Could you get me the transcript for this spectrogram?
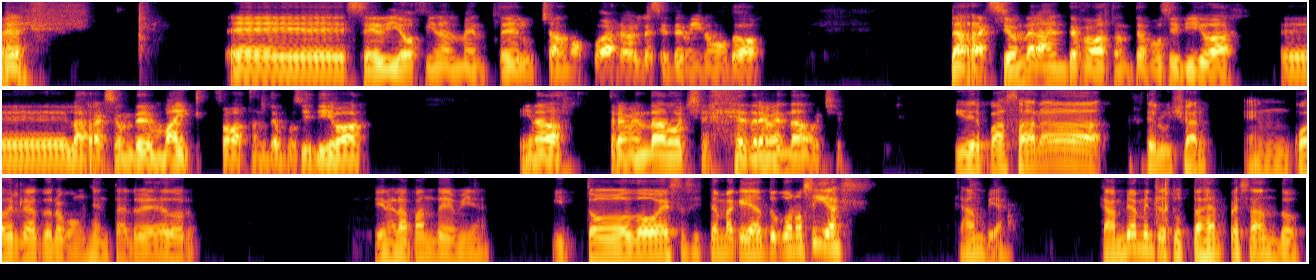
eh, se dio finalmente, luchamos por alrededor de siete minutos. La reacción de la gente fue bastante positiva. la reacción de Mike fue bastante positiva. Y nada, tremenda noche, tremenda noche. Y de pasar a de luchar en un cuadrilátero con gente alrededor, tiene la pandemia y todo ese sistema que ya tú conocías cambia. Cambia mientras tú estás empezando.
